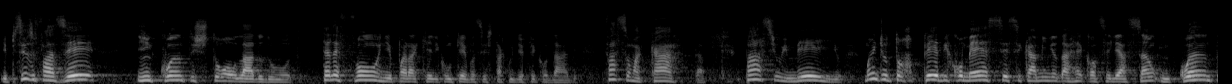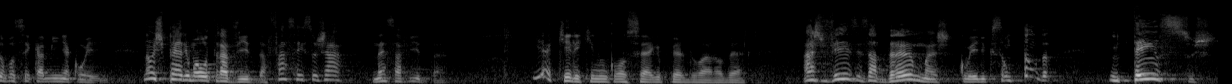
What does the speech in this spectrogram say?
e preciso fazer enquanto estou ao lado do outro. Telefone para aquele com quem você está com dificuldade. Faça uma carta, passe um e-mail, mande um torpedo e comece esse caminho da reconciliação enquanto você caminha com ele. Não espere uma outra vida, faça isso já, nessa vida. E aquele que não consegue perdoar, Alberto? Às vezes há dramas com ele que são tão intensos,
